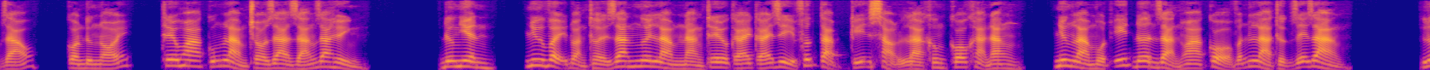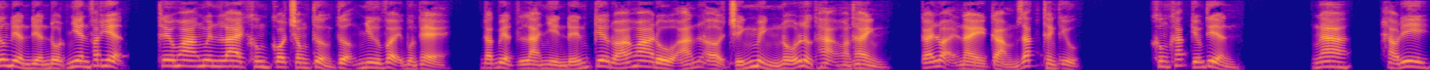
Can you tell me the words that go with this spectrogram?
giáo, còn đừng nói, theo hoa cũng làm cho ra dáng ra hình. Đương nhiên, như vậy đoạn thời gian ngươi làm nàng theo cái cái gì phức tạp kỹ xảo là không có khả năng, nhưng là một ít đơn giản hoa cỏ vẫn là thực dễ dàng. Lương Điền Điền đột nhiên phát hiện, theo hoa nguyên lai không có trong tưởng tượng như vậy buồn thẻ, đặc biệt là nhìn đến kia đóa hoa đồ án ở chính mình nỗ lực hạ hoàn thành, cái loại này cảm giác thành tựu. Không khác kiếm tiền. Nga, hảo đi,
